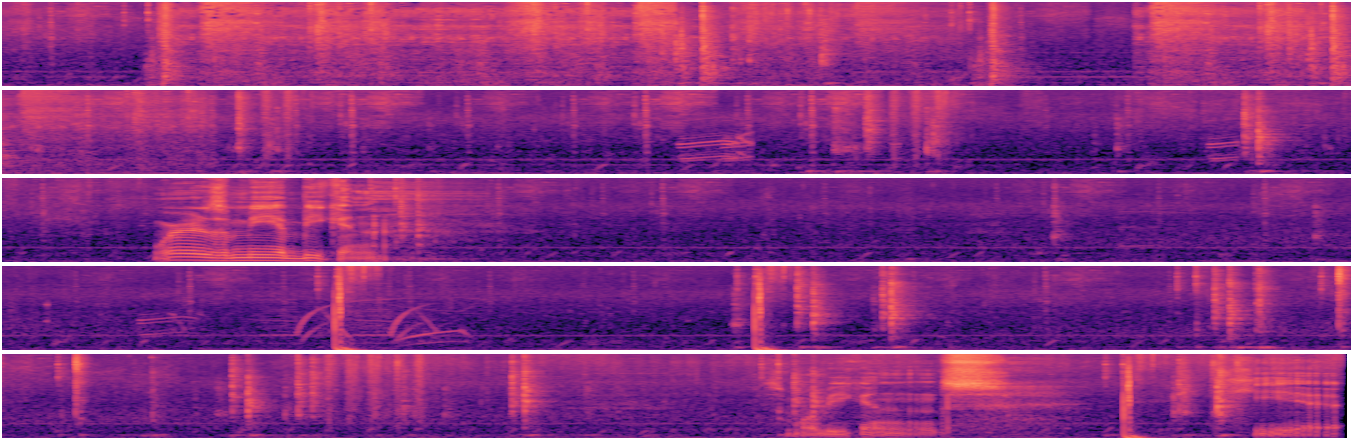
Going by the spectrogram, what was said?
Where is Mia beacon? Some more beacons here.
